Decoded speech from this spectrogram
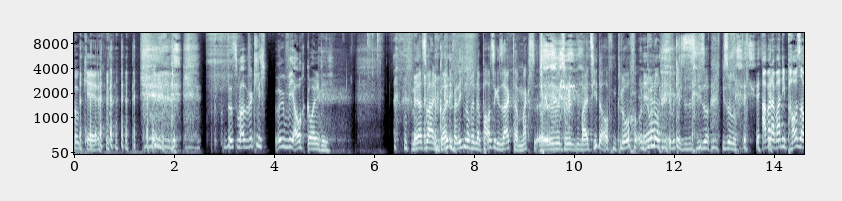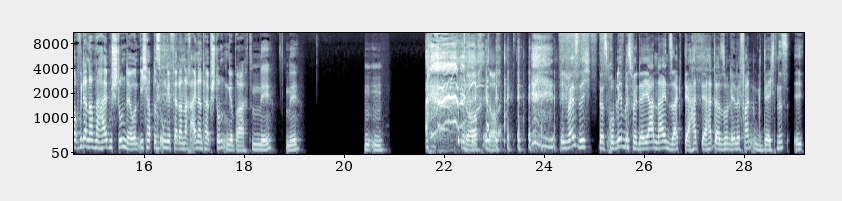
Okay. das war wirklich irgendwie auch goldig. Nee, das war halt goldig, weil ich noch in der Pause gesagt habe, Max äh, so, war jetzt jeder auf dem Klo und Ja. du noch, wirklich, das ist wie so, wie so, Aber da war die Pause auch wieder nach einer halben Stunde und ich habe das ungefähr dann nach eineinhalb Stunden gebracht. nee, nee. Mm -mm. Doch, doch. Ich weiß nicht, das Problem ist, wenn der Ja Nein sagt, der hat, der hat da so ein Elefantengedächtnis. Ich-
